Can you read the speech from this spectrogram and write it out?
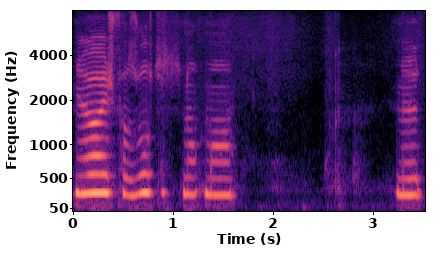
Ja, ich versuche jetzt nochmal mit.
